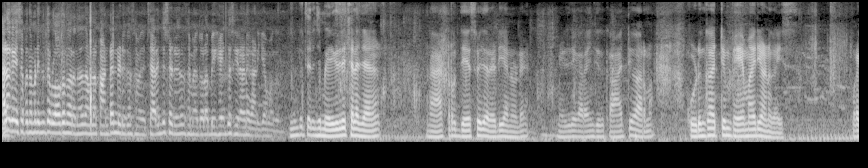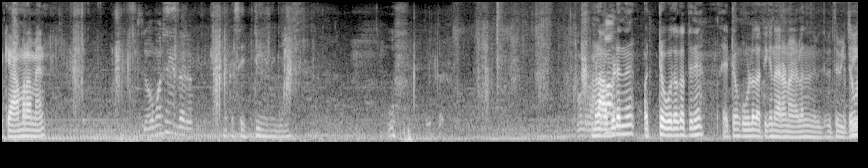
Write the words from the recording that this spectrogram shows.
ഹലോ ഗൈസ് അപ്പോൾ നമ്മൾ ഇന്നത്തെ വ്ളോഗ് എന്ന് പറയുന്നത് നമ്മൾ കണ്ടന്റ് എടുക്കുന്ന സമയത്ത് ചലഞ്ചസ് എടുക്കുന്ന സമയത്തുള്ള ബിഹൈൻഡ് സീനാണ് കാണിക്കാൻ പോകുന്നത്. ഇന്നത്തെ ചലഞ്ച് മെഴുകുതിരി ചലഞ്ചാണ് നാട്ടർ ജയസൂര്യ റെഡിയാണ് ഇവിടെ. മെഴുകുതിരി അറേഞ്ച് ചെയ്ത് കാറ്റ് കാരണം കൊടുങ്കാറ്റും പേമാരിയാണ് ഗൈസ് നമ്മുടെ ക്യാമറമാൻ സ്ലോ മോഷൻ ഒക്കെ സെറ്റ് ചെയ്യുന്നു നമ്മൾ അവിടെ നിന്ന് ഒറ്റ ഊതകത്തിന് ഏറ്റവും കൂടുതൽ കത്തിക്കുന്ന ആരാണോ അയാളെ വിത്ത് വിജയ്.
